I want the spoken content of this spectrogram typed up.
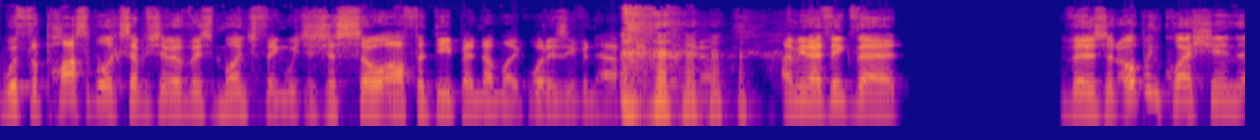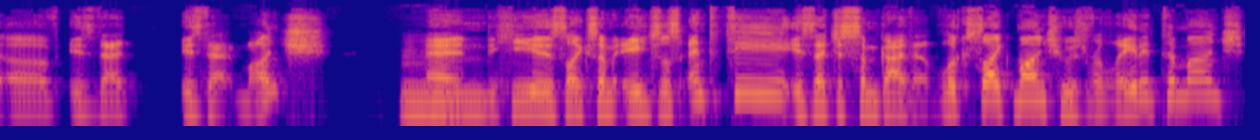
With the possible exception of this munch thing, which is just so off the deep end, I'm like, what is even happening here? You know, I mean, I think that there's an open question of is that is that munch? Mm-hmm. And he is like some ageless entity. Is that just some guy that looks like Munch who's related to Munch?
